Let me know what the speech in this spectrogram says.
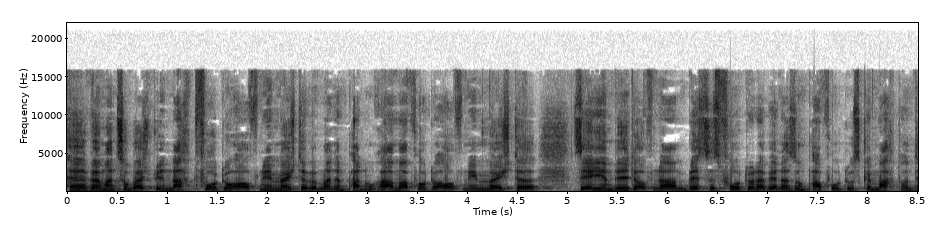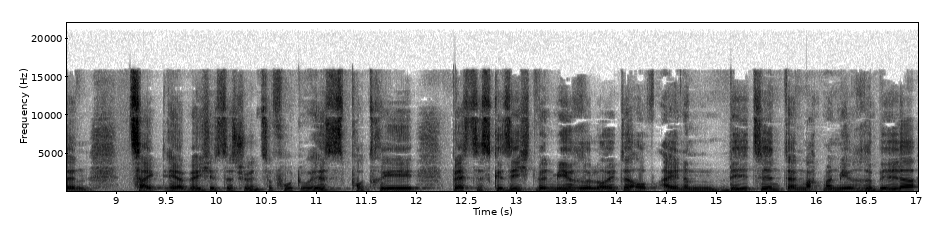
äh, wenn man zum Beispiel ein Nachtfoto aufnehmen möchte, wenn man ein Panoramafoto aufnehmen möchte, Serienbildaufnahmen, bestes Foto, da werden da so ein paar Fotos gemacht und dann zeigt er, welches das schönste Foto ist. Porträt, bestes Gesicht, wenn mehrere Leute auf einem Bild sind, dann macht man mehrere Bilder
